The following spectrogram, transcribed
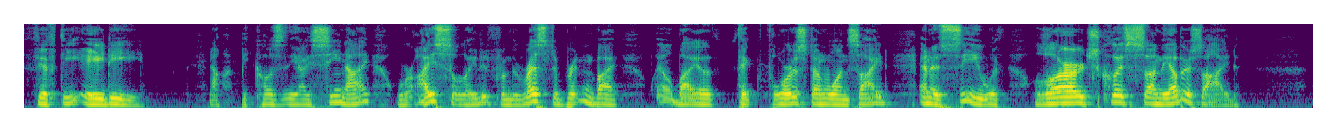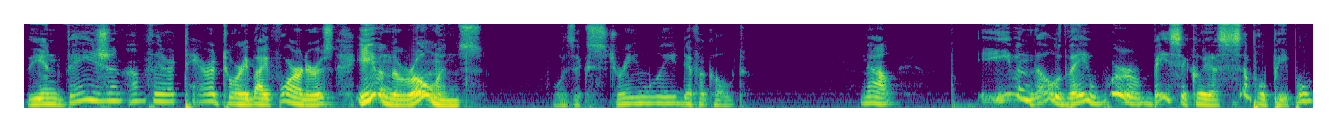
50 AD. Now, because the Iceni were isolated from the rest of Britain by, well, by a thick forest on one side and a sea with large cliffs on the other side, the invasion of their territory by foreigners, even the Romans, was extremely difficult. Now, even though they were basically a simple people,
